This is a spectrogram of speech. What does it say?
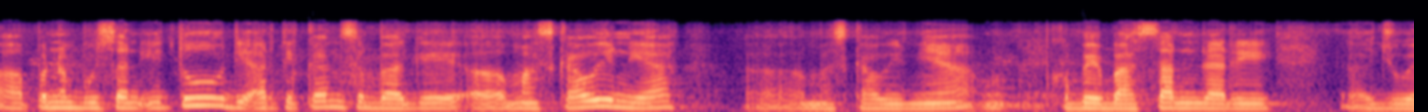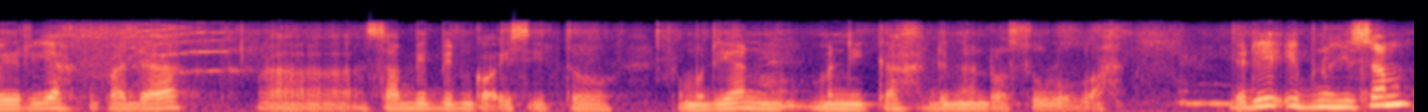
uh, penebusan itu diartikan sebagai uh, mas kawin ya. Uh, mas kawinnya kebebasan dari uh, Juwairiyah kepada uh, Sabit bin Qais itu. Kemudian menikah dengan Rasulullah. Jadi Ibnu Hisam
